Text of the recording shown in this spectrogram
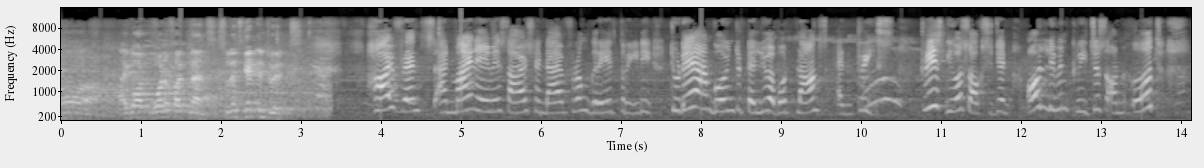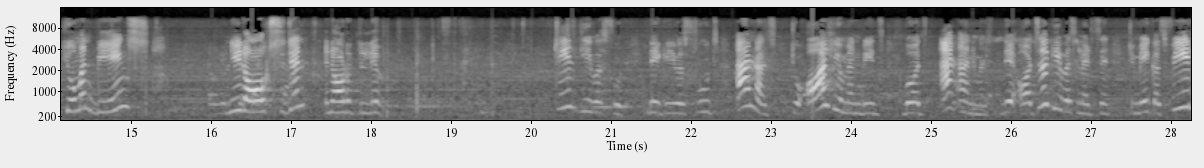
Ah, I got waterfall plants. So let's get into it. Hi friends, and my name is Ash and I am from grade 3D. Today I am going to tell you about plants and trees. Trees give us oxygen. All living creatures on earth, human beings, need oxygen in order to live. Trees give us food. They give us fruits and nuts to all human beings, birds and animals. They also give us medicine to make us feel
